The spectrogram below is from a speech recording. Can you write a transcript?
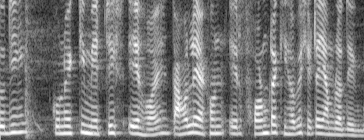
যদি কোনো একটি ম্যাট্রিক্স এ হয়, তাহলে এখন এর ফর্মটা কী হবে সেটাই আমরা দেখব।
